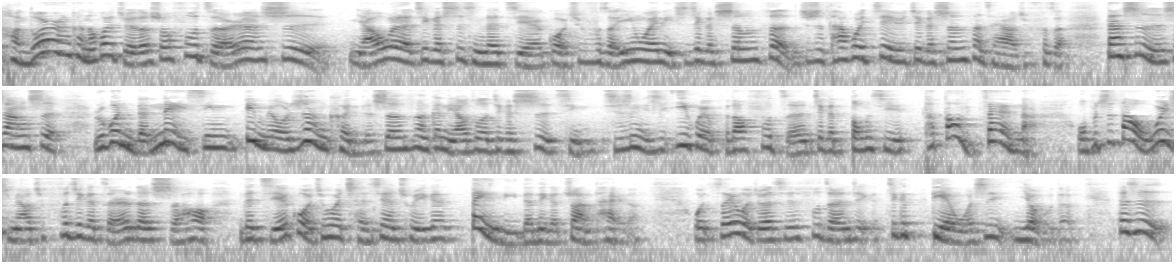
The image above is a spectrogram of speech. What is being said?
很多人可能会觉得说，负责任是你要为了这个事情的结果去负责，因为你是这个身份，就是他会介于这个身份才要去负责。但事实上是，如果你的内心并没有认可你的身份跟你要做这个事情，其实你是意会不到负责任这个东西它到底在哪。我不知道我为什么要去负这个责任的时候，你的结果就会呈现出一个背离的那个状态的。我所以我觉得其实负责任这个这个点我是有的，但是。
